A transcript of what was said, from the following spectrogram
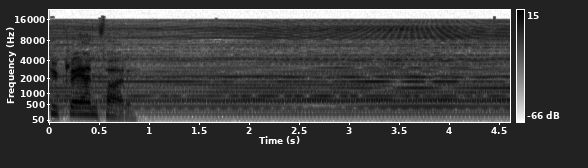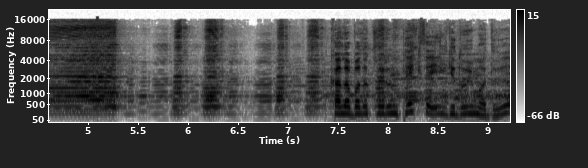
Kükreyen Fare Kalabalıkların pek de ilgi duymadığı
